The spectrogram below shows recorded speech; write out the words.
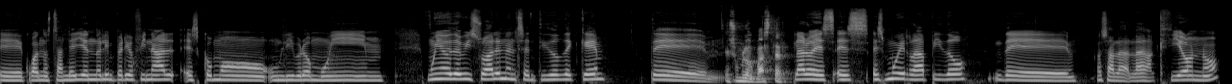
eh, cuando estás leyendo El Imperio Final es como un libro muy, muy audiovisual en el sentido de que te... Es un blockbuster. Claro, es, es, es muy rápido de... O sea, la, acción, ¿no?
